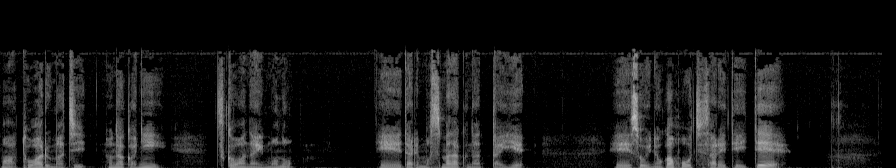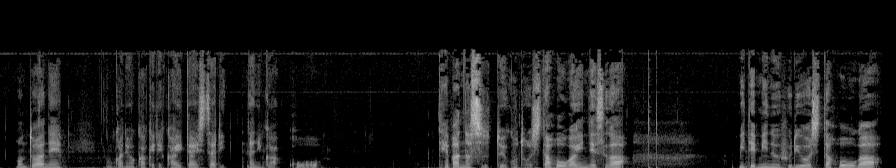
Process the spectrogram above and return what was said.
まあ、とある町の中に使わないもの、えー、誰も住まなくなった家、えー、そういうのが放置されていて、本当はね、お金をかけて解体したり、何かこう、手放すということをした方がいいんですが、見て見ぬふりをした方が、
